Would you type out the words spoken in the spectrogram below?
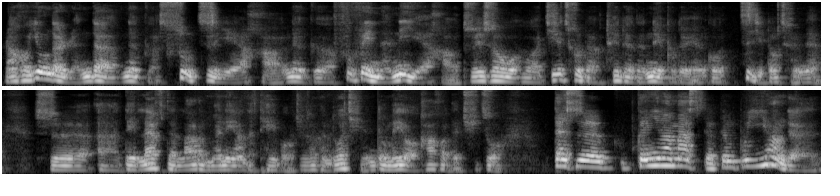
然后用的人的那个素质也好，那个付费能力也好，所以说我我接触的推特的内部的员工自己都承认是呃，they left a lot of money on the table，就是很多钱都没有好好的去做。但是跟伊朗马斯克跟不一样的。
